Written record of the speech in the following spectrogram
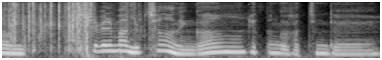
원, 11만 6천 원인가 했던 것 같은데.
